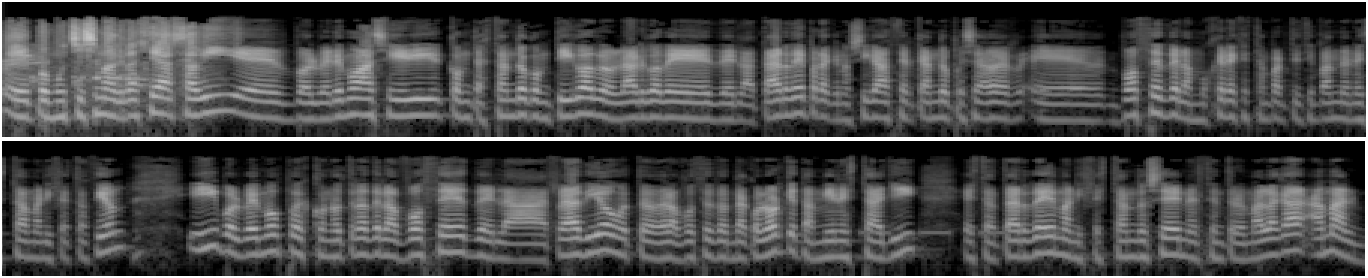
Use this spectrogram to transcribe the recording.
Eh, pues muchísimas gracias, Javi. Eh, volveremos a seguir contactando contigo a lo largo de, la tarde para que nos siga acercando pues a ver eh, voces de las mujeres que están participando en esta manifestación y volvemos pues con otras de las voces de la radio, otra de las voces de Onda Color que también está allí esta tarde manifestándose en el centro de Málaga. Amal,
